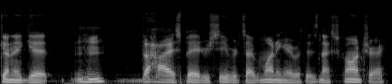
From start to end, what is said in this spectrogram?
gonna get mm-hmm. the highest paid receiver type of money here with his next contract.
